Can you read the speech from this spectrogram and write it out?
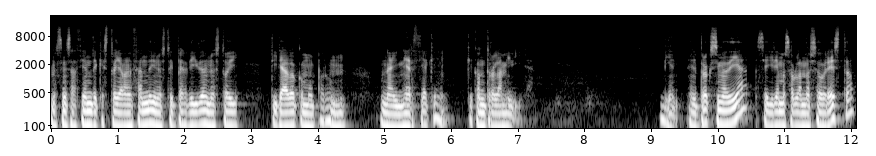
una sensación de que estoy avanzando y no estoy perdido y no estoy tirado como por una inercia que, que controla mi vida. Bien, el próximo día seguiremos hablando sobre esto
